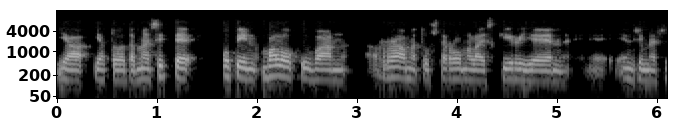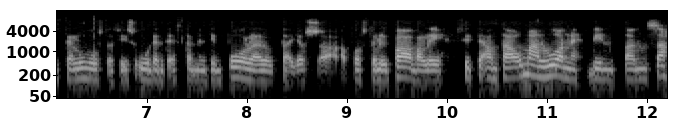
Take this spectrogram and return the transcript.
ja, ja tuota, mä sitten otin valokuvan raamatusta roomalaiskirjeen ensimmäisestä luvusta, siis Uuden testamentin puolelta, jossa apostoli Paavali sitten antaa oman luonnehdintansa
